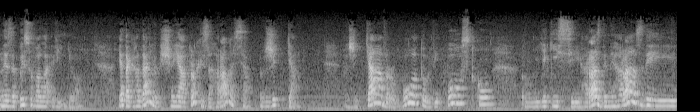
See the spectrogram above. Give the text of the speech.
не записувала відео. Я так гадаю, що я трохи загралася в життя. В життя, в роботу, в відпустку, в якісь гаразди, негаразди,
